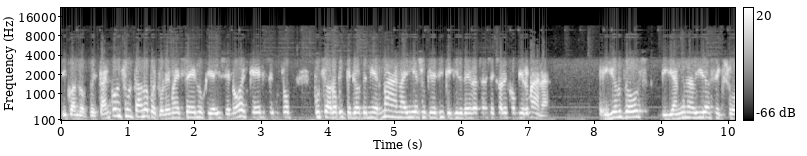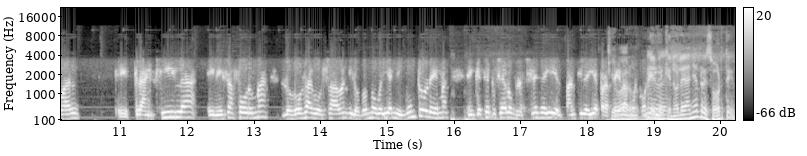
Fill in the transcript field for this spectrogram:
Y cuando están consultando por el problema de celos, que ella dice, no, es que él se puso, puso la ropa interior de mi hermana y eso quiere decir que quiere tener relaciones sexuales con mi hermana. Ellos dos vivían una vida sexual eh, tranquila en esa forma, los dos la gozaban y los dos no veían ningún problema en que se pusieran los brasiles de ella y el panty de ella para Qué hacer el amor con ella. que no le daña el resorte.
